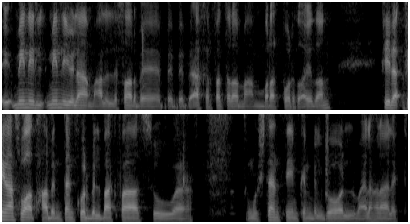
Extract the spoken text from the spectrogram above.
مين مين يلام على اللي صار بآخر فترة مع مباراة بورتو أيضا؟ في في ناس واضحة بنتنكور بال back pass و وتشيزني يمكن بالجول وما إلى هنالك.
